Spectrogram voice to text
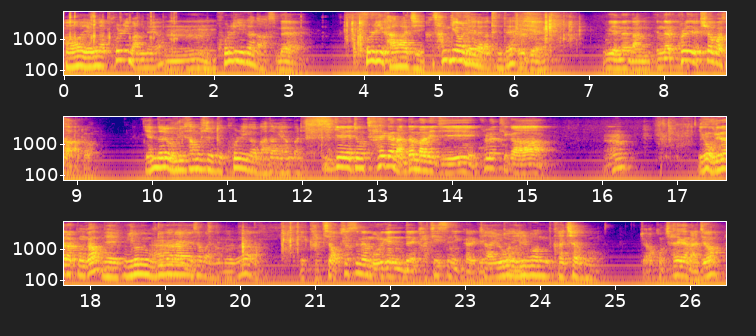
아 여기나 콜리 맞네요 음, 콜리가 나왔습니다 네. 콜리 강아지 한 3개월 된 애 같은데 그러게. 우리 옛날 난 옛날 콜리를 키워봐서 알아. 옛날에 우리 사무실에도 콜리가 마당에 한 마리 있었어 이게 좀 차이가 난단 말이지 퀄리티가 응? 이건 우리나라 건가? 네 이거는 우리나라에서 아, 만든 거고요 이 같이 없었으면 모르겠는데 같이 있으니까 이게 자 요건 좀 일본 가차고 조금 차이가 나죠?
